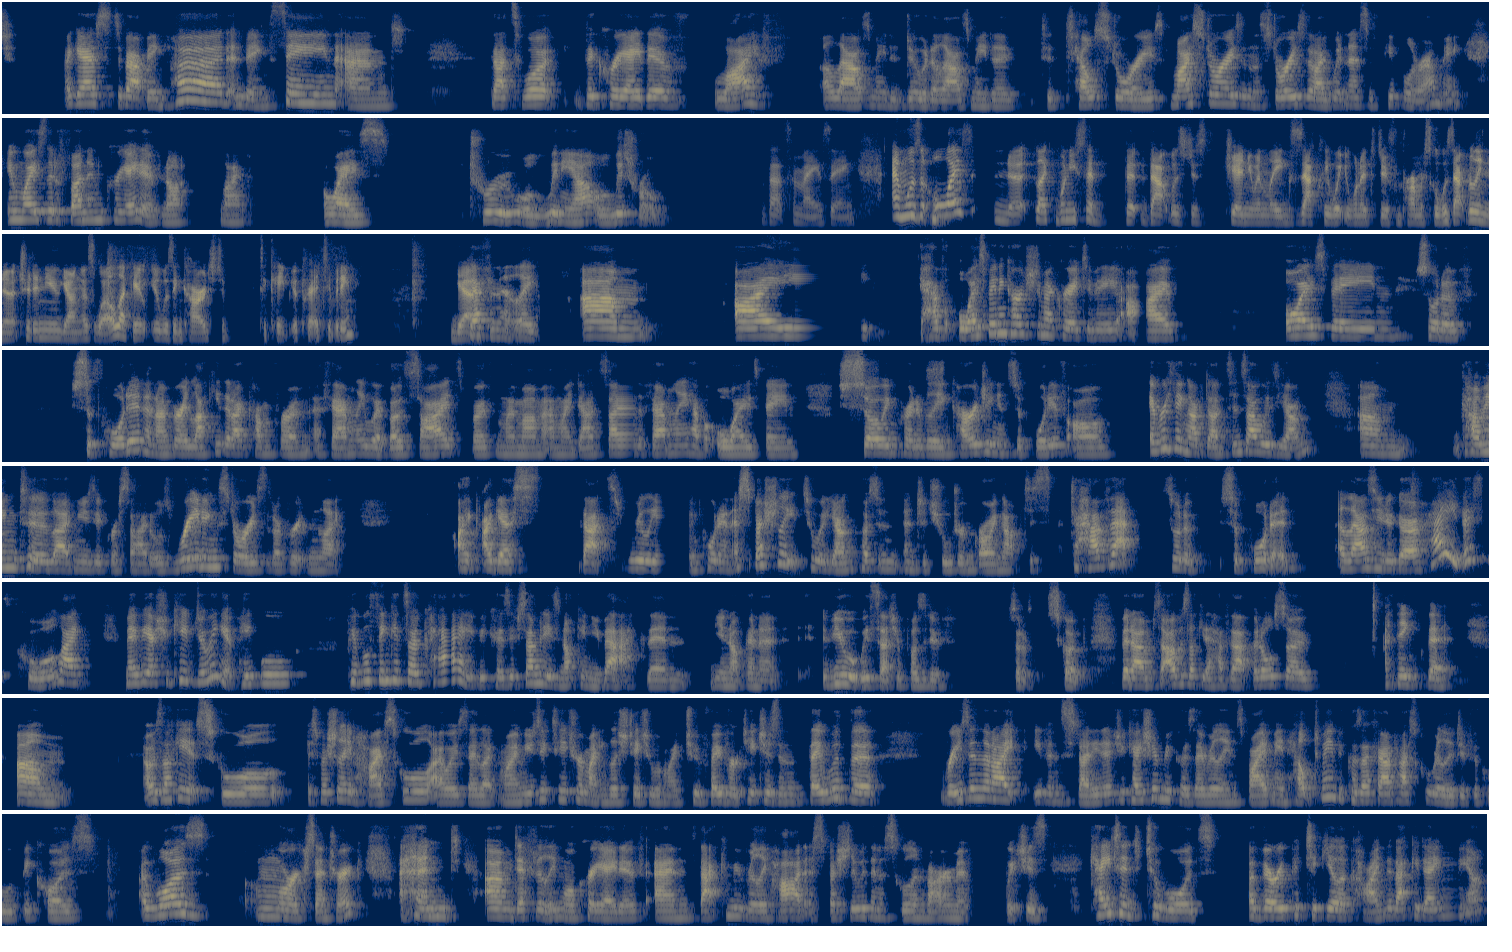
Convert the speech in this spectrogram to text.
I guess it's about being heard and being seen, and that's what the creative life allows me to do. It allows me to to tell stories, my stories and the stories that I witness of people around me in ways that are fun and creative, not like always true or linear or literal. That's amazing. And was it mm-hmm. always nurt like when you said that that was just genuinely exactly what you wanted to do from primary school? Was that really nurtured in you young as well? Like it, it was encouraged to to keep your creativity? Yeah, definitely. Um, I have always been encouraged in my creativity. I've always been sort of supported and i'm very lucky that i come from a family where both sides both my mom and my dad's side of the family have always been so incredibly encouraging and supportive of everything i've done since i was young um, coming to like music recitals reading stories that i've written like i i guess that's really important especially to a young person and to children growing up to to have that sort of supported allows you to go hey this is cool like maybe i should keep doing it. People people think it's okay because if somebody's knocking you back then you're not to view it with such a positive sort of scope. But um so i was lucky to have that but also i think that um i was lucky at school especially in high school i always say like my music teacher and my english teacher were my two favorite teachers and they were the reason that I even studied education because they really inspired me and helped me because I found high school really difficult because I was more eccentric and um, definitely more creative. And that can be really hard, especially within a school environment, which is catered towards a very particular kind of academia.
